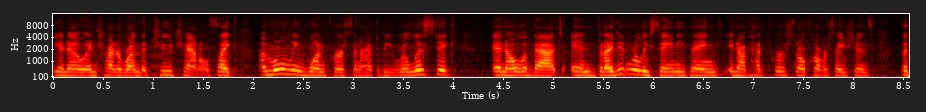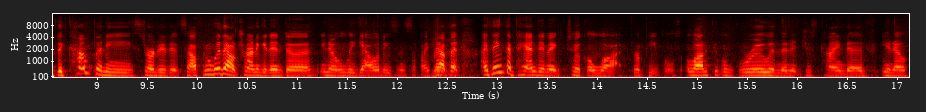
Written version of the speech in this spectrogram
you know, and trying to run the two channels. Like I'm only one person. I have to be realistic and all of that. And but I didn't really say anything. You know, I've had personal conversations, but the company started itself, and without trying to get into you know legalities and stuff like that. But I think the pandemic took a lot for people. A lot of people grew, and then it just kind of you know.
